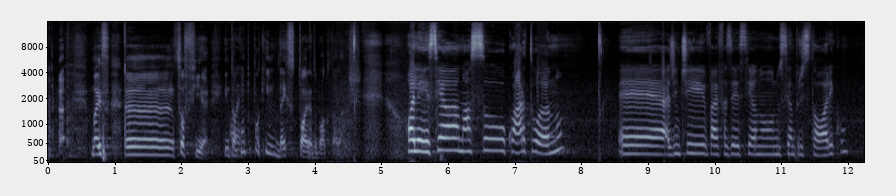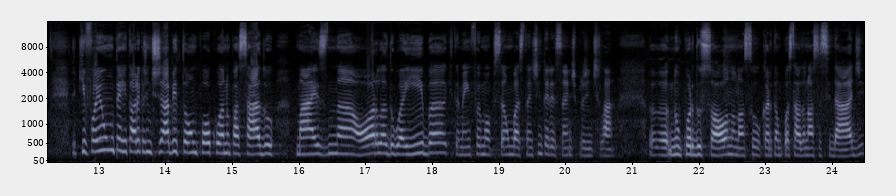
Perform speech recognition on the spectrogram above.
Mas, uh, Sofia, então Oi. conta um pouquinho da história do Bloco da Laje. Olha, esse é o nosso quarto ano é, a gente vai fazer esse ano no Centro Histórico. que foi um território que a gente já habitou um pouco ano passado, mas na Orla do Guaíba, que também foi uma opção bastante interessante para a gente lá uh, no pôr do sol, no nosso cartão postal da nossa cidade.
